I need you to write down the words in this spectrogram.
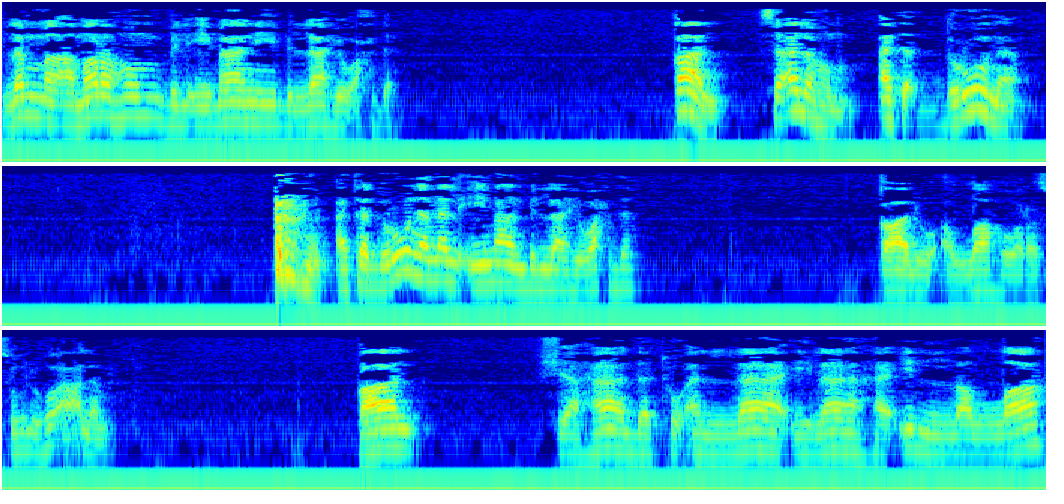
لما أمرهم بالإيمان بالله وحده قال سألهم أتدرون أتدرون ما الإيمان بالله وحده؟ قالوا الله ورسوله أعلم. قال شهادة أن لا إله إلا الله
